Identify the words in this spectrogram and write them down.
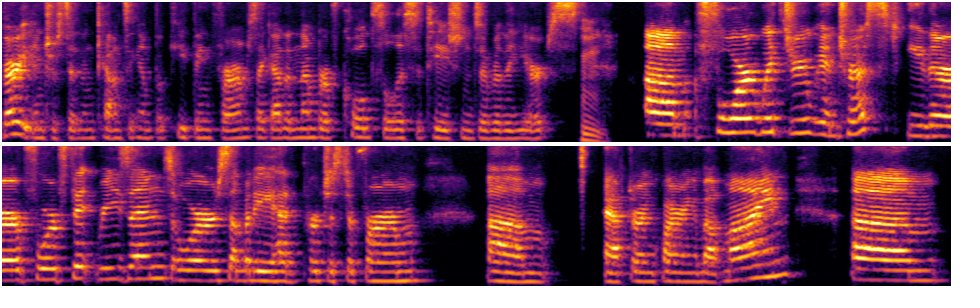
very interested in counting and bookkeeping firms. I got a number of cold solicitations over the years. Hmm. Um, four withdrew interest, either for fit reasons or somebody had purchased a firm um, after inquiring about mine. Um,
